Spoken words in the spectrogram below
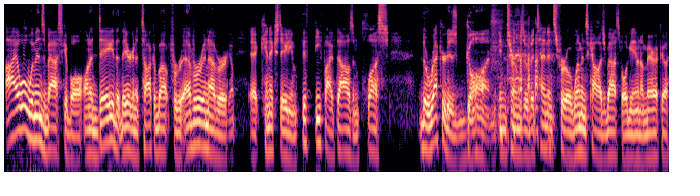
Iowa women's basketball on a day that they are going to talk about forever and ever Yep. at Kinnick Stadium, 55,000 plus. The record is gone in terms of attendance for a women's college basketball game in America.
